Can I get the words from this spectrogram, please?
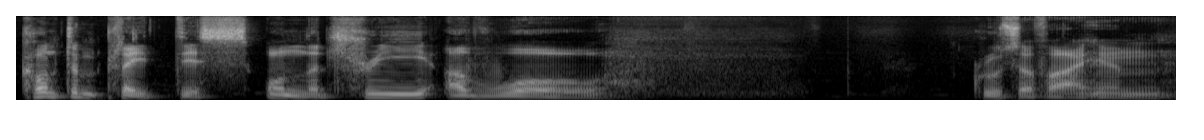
Contemplate this on the tree of woe. Crucify him.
